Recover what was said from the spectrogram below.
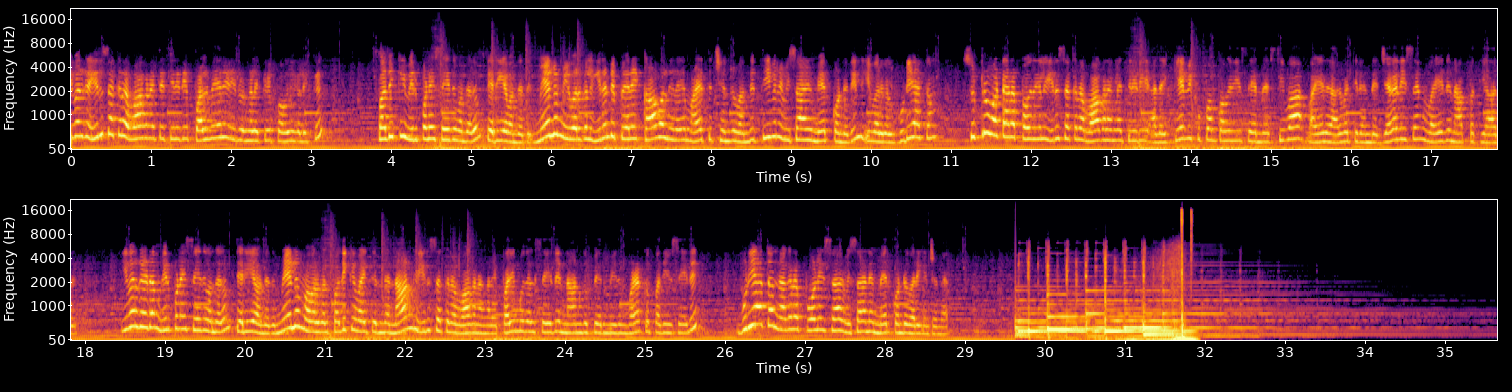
இவர்கள் இருசக்கர வாகனத்தை திருடி பல்வேறு இடங்களுக்கு பகுதிகளுக்கு பதுக்கி விற்பனை செய்து வந்ததும் தெரிய வந்தது. மேலும் இவர்கள் இரண்டு பேரை காவல் நிலையம் அழைத்துச் சென்று வந்து தீவிர விசாரணை மேற்கொண்டதில் இவர்கள் குடியாத்தம் சுற்று வட்டார பகுதிகளில் இருசக்கர வாகனங்களை திருடி அதை கேவிக்குப்பம் பகுதியை சேர்ந்த சிவா வயது அறுபத்தி ரெண்டு ஜெகதீசன் வயது நாற்பத்தி ஆறு. இவர்களிடம் விற்பனை செய்து வந்ததும் தெரிய வந்தது. மேலும் அவர்கள் பதுக்கி வைத்திருந்த நான்கு இருசக்கர வாகனங்களை பறிமுதல் செய்து நான்கு பேர் மீதும் வழக்கு பதிவு செய்து குடியாத்தம் நகர போலீசார் விசாரணை மேற்கொண்டு வருகின்றனர்.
